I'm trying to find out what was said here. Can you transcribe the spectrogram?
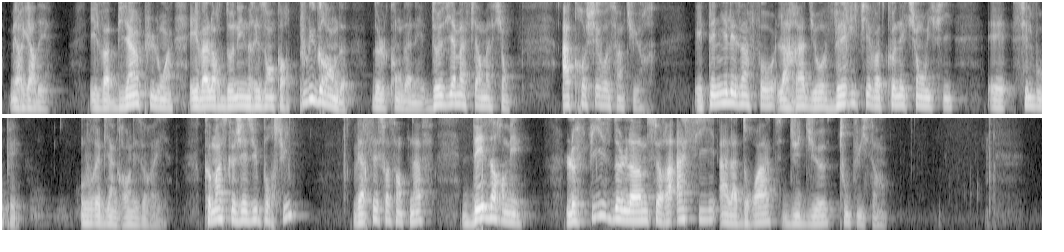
Mais regardez, il va bien plus loin et il va leur donner une raison encore plus grande de le condamner. Deuxième affirmation, accrochez vos ceintures, éteignez les infos, la radio, vérifiez votre connexion Wi-Fi et, s'il vous plaît, ouvrez bien grand les oreilles. Comment est-ce que Jésus poursuit? Verset 69, Désormais, le Fils de l'homme sera assis à la droite du Dieu Tout-Puissant.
